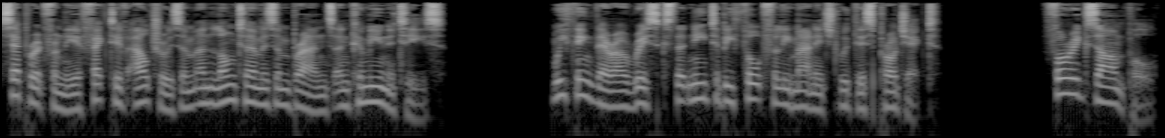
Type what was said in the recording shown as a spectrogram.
separate from the effective altruism and long termism brands and communities. We think there are risks that need to be thoughtfully managed with this project. For example,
